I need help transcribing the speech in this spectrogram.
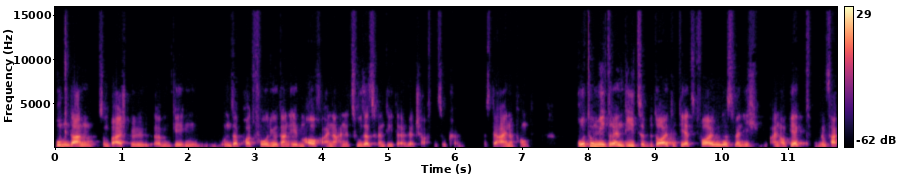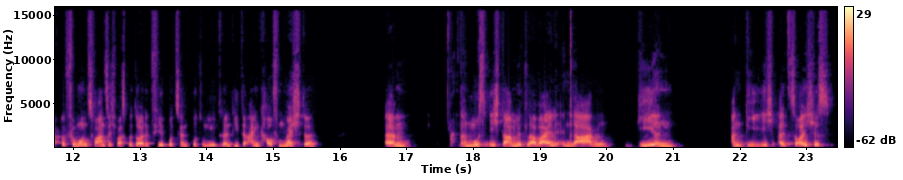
um dann zum Beispiel ähm, gegen unser Portfolio dann eben auch eine, eine Zusatzrendite erwirtschaften zu können. Das ist der eine Punkt. Bruttomietrendite bedeutet jetzt Folgendes, wenn ich ein Objekt mit einem Faktor 25, was bedeutet 4% Bruttomietrendite einkaufen möchte, ähm, dann muss ich da mittlerweile in Lagen gehen, an die ich als solches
